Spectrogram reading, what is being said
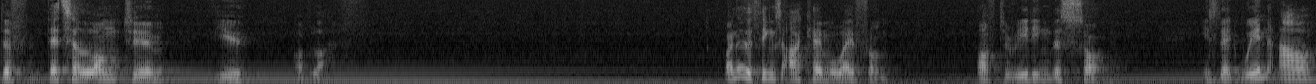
different. That's a long term view of life. One of the things I came away from after reading this song is that when our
